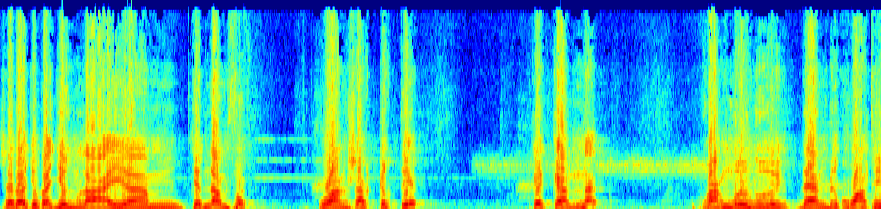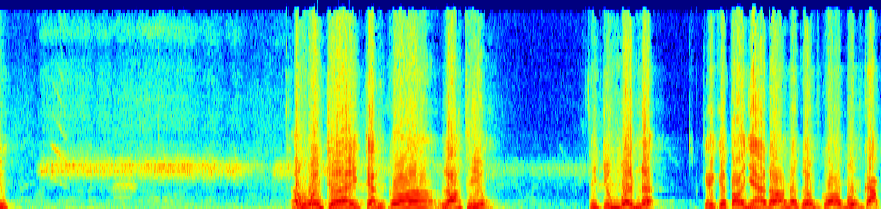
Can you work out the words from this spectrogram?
Sau đó chúng ta dừng lại à, trên 5 phút quan sát trực tiếp cái cảnh đó khoảng 10 người đang được hỏa thiêu. Ở ngoài trời chẳng có lò thiêu. Thì trung bình á, cái cái tòa nhà đó nó gồm có 4 cấp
